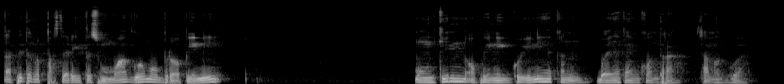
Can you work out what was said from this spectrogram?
Tapi terlepas dari itu semua gue mau beropini mungkin opini gue ini akan banyak yang kontra sama gue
